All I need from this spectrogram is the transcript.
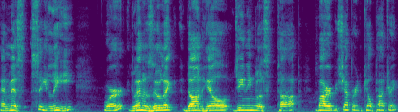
and Miss C. Lee were Glenna Zulik, Dawn Hill, Jean Inglis Top, Barb Shepard Kilpatrick.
